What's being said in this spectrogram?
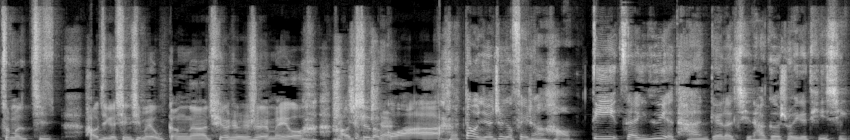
这么几好几个星期没有更呢？确实是没有好吃的瓜啊。但我觉得这个非常好。第一，在乐坛给了其他歌手一个提醒：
